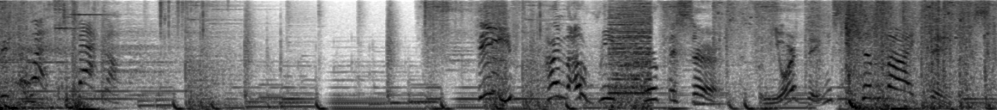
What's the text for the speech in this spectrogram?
Request backup. Thief? I'm a repurposer. From your things to my things.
